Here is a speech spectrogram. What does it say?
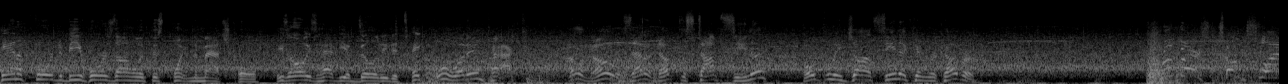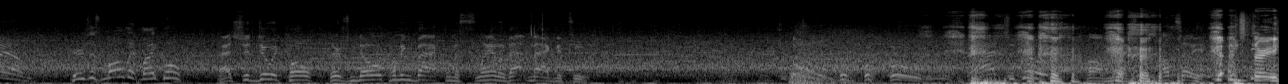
can't afford to be horizontal at this point in the match, Cole. He's always had the ability to take... Ooh, what impact. I don't know. Is that enough to stop Cena? Hopefully John Cena can recover. Reverse choke slam. Here's his moment, Michael. That should do it, Cole. There's no coming back from a slam of that magnitude. Had to do it. Oh, man, I'll tell you. That's three.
